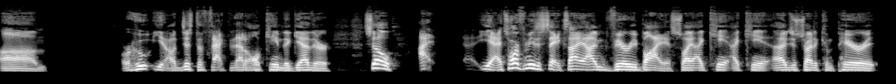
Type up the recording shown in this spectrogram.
Um, or who, you know, just the fact that that all came together. So I, yeah, it's hard for me to say because I'm very biased. So I, I, can't, I can't, I just try to compare it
